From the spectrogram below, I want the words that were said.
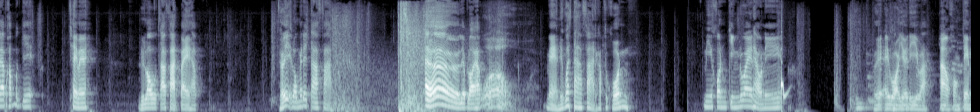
วบๆครับเมื่อกี้ ใช่ไหม หรือเราตาฝาดไปครับ เฮ้ย เราไม่ได้ตาฝาด เออ เรียบร้อยครับ ว้าว แหมนึกว่าตาฝาดครับทุกคน มีคนจริงด้วยแถวนี้ เฮ้ย ไอวอลเยอะดีว่ะ อ้าว ของเต็ม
